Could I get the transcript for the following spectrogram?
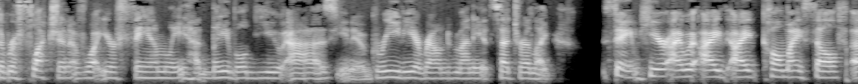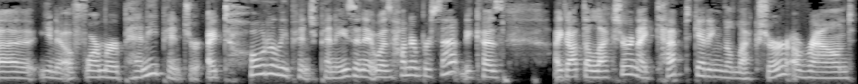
the reflection of what your family had labeled you as, you know, greedy around money, etc. Like same here. I would, I, I call myself a, you know, a former penny pincher. I totally pinch pennies and it was hundred percent because I got the lecture and I kept getting the lecture around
